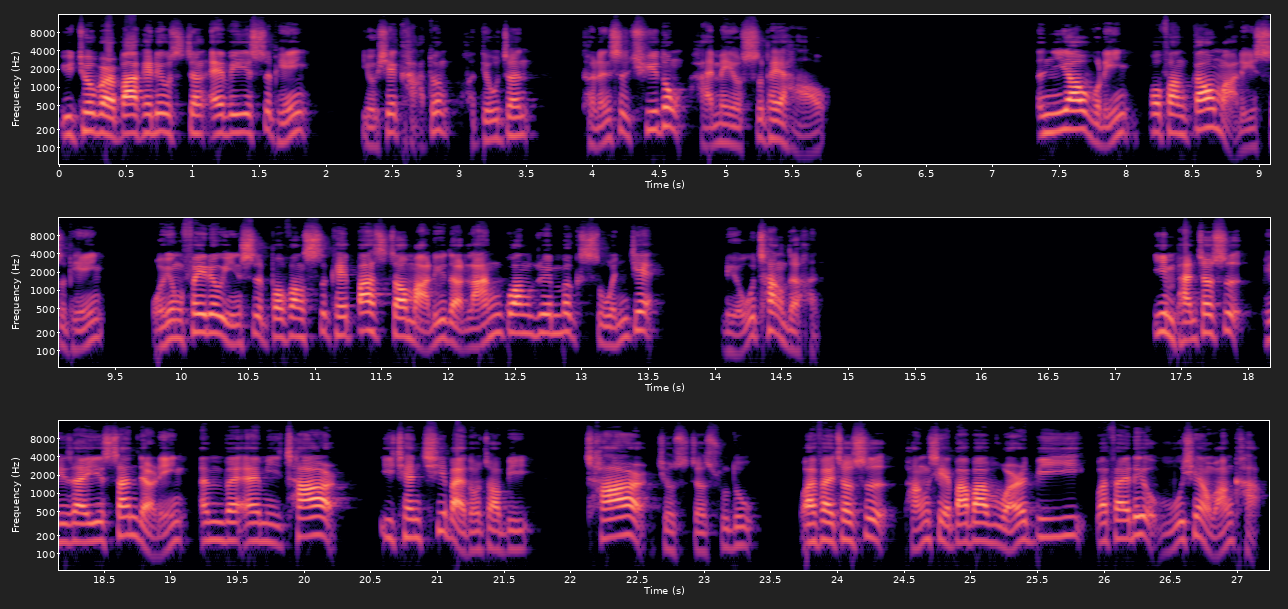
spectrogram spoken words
YouTuber 8K 60帧 AV 视频有些卡顿和丢帧。可能是驱动还没有适配好。N 幺五零播放高码率视频，我用飞流影视播放 4K 80兆码率的蓝光 Remix 文件，流畅得很。硬盘测试：PCIe 3.0 NVMe X2，一千七百多兆 B X2 就是这速度。WiFi 测试：螃蟹885 2B1 WiFi 六无线网卡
